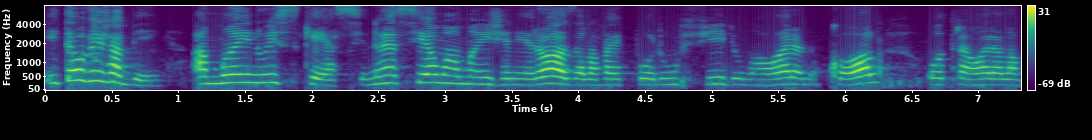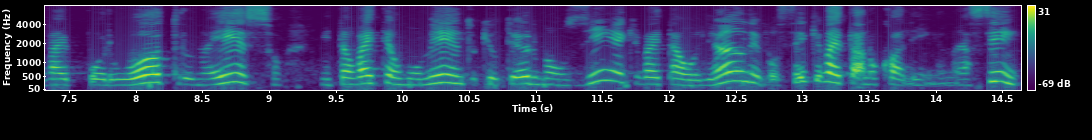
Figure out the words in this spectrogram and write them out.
Então, veja bem, a mãe não esquece, né? Se é uma mãe generosa, ela vai pôr um filho uma hora no colo, outra hora ela vai pôr o outro, não é isso? Então vai ter um momento que o teu irmãozinho é que vai estar tá olhando e você que vai estar tá no colinho, não é assim?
